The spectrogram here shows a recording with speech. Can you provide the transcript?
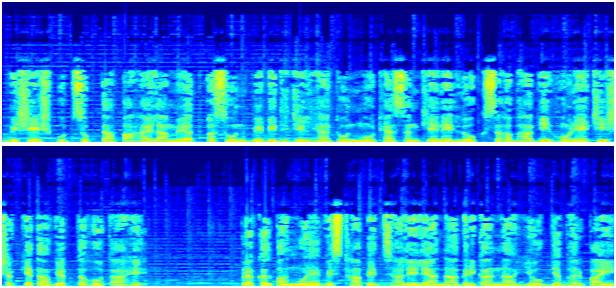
विशेष उत्सुकता पाहायला मिळत असून विविध जिल्ह्यातून मोठ्या संख्येने लोक सहभागी होण्याची शक्यता व्यक्त होत आहे. प्रकल्पांमुळे विस्थापित झालेल्या नागरिकांना योग्य भरपाई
